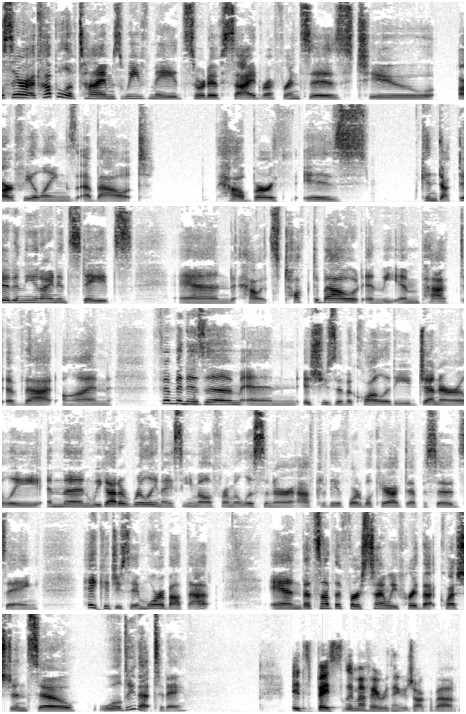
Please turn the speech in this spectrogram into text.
Well, Sarah, a couple of times we've made sort of side references to our feelings about how birth is conducted in the United States and how it's talked about and the impact of that on feminism and issues of equality generally. And then we got a really nice email from a listener after the Affordable Care Act episode saying, Hey, could you say more about that? And that's not the first time we've heard that question, so we'll do that today. It's basically my favorite thing to talk about.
